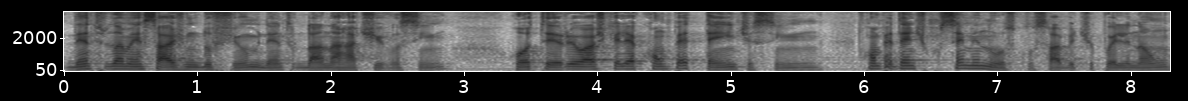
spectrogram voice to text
dentro da mensagem do filme, dentro da narrativa, assim, o roteiro, eu acho que ele é competente, assim. competente com C minúsculo, sabe? Tipo, ele não,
